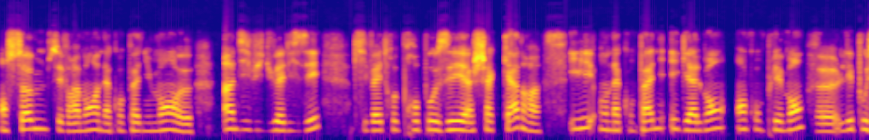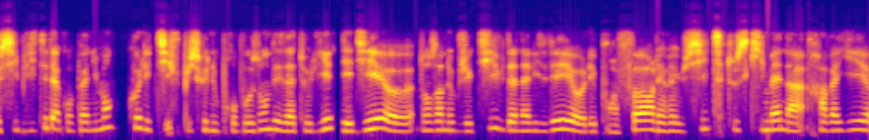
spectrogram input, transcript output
En somme, c'est vraiment un accompagnement euh, individualisé qui va être proposé à chaque cadre et on accompagne également en complément euh, les possibilités d'accompagnement collectif puisque nous proposons des ateliers dédiés dans un objectif d'analyser les points forts, les réussites, tout ce qui mène à travailler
